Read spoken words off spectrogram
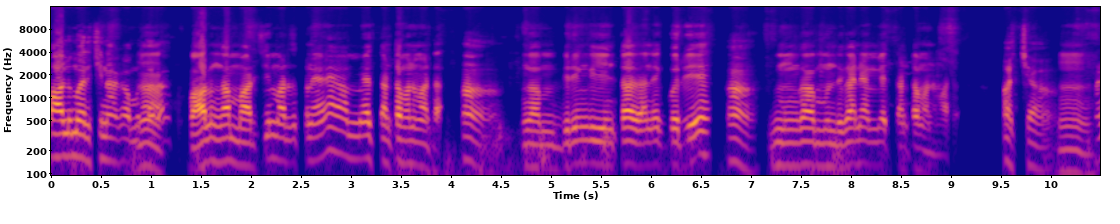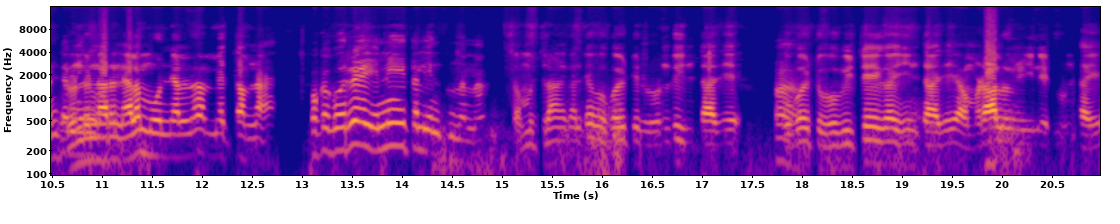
పాలు మరిచినాక అమ్ముతారా? పాలు ఇంకా మరిచి మరుచుకునే అమ్మేస్తుంటాం అనమాట ఇంకా బిరింగి ఇంత అనే గొర్రె ఇంకా ముందుగానే అమ్మేస్తుంటాం అనమాట రెండున్నర నెల మూడు నెలలు అమ్మేస్తాం నా ఒక గొర్రె ఎన్ని ఈతలు ఇంతుందన్న సంవత్సరానికంటే ఒకటి రెండు ఇంతది ఒకటి ఒకటిగా ఇంతది అమ్మడాలు ఉంటాయి.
